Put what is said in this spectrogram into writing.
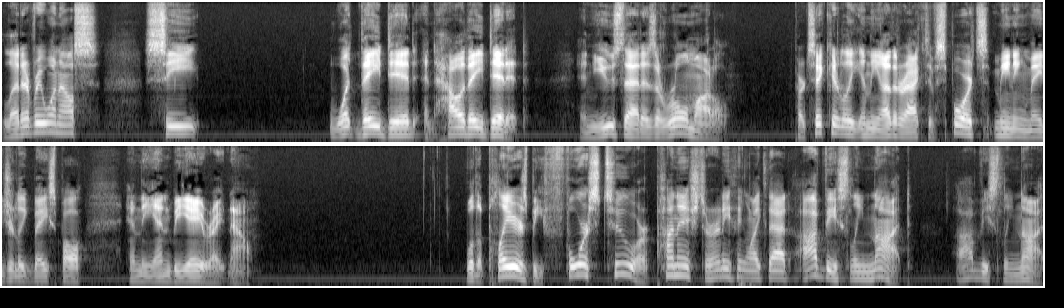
Let everyone else see what they did and how they did it and use that as a role model, particularly in the other active sports, meaning Major League Baseball and the NBA right now. Will the players be forced to or punished or anything like that? Obviously not. Obviously not.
